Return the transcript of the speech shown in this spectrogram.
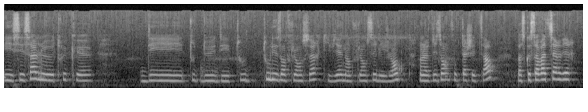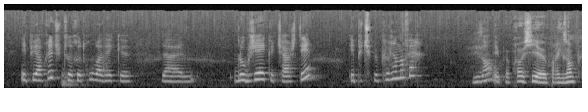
Et c'est ça le truc euh, des, tout- de- des- tout- tous les influenceurs qui viennent influencer les gens en leur disant Il faut que tu achètes ça parce que ça va te servir. Et puis après, tu te retrouves avec euh, l'objet que tu as acheté et puis tu peux plus rien en faire. Et puis après aussi, euh, par exemple,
